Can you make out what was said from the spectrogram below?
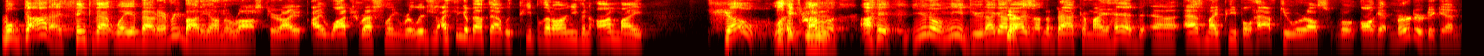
Well, God, I think that way about everybody on the roster. I, I watch wrestling religion. I think about that with people that aren't even on my show. Like, I'm, I, you know me, dude. I got Yes. eyes on the back of my head, uh, as my people have to, or else we'll all get murdered again.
